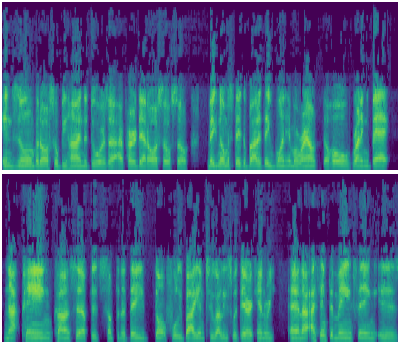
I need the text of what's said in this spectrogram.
in Zoom, but also behind the doors. I, I've heard that also. So make no mistake about it. They want him around. The whole running back not paying concept is something that they don't fully buy into, at least with Derrick Henry. And I, I think the main thing is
